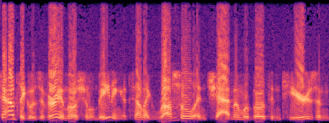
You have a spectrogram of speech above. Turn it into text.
sounds like it was a very emotional meeting. It sounded like Russell and Chapman were both in tears, and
